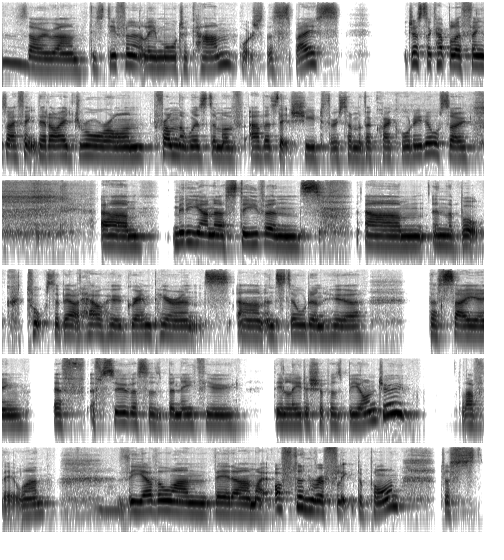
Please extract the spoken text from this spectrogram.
Mm. So um, there's definitely more to come. Watch this space. Just a couple of things I think that I draw on from the wisdom of others that shared through some of the kaikorero. So um, Miriana Stevens um, in the book talks about how her grandparents um, instilled in her the saying, if, if service is beneath you, then leadership is beyond you. Love that one. The other one that um, I often reflect upon, just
